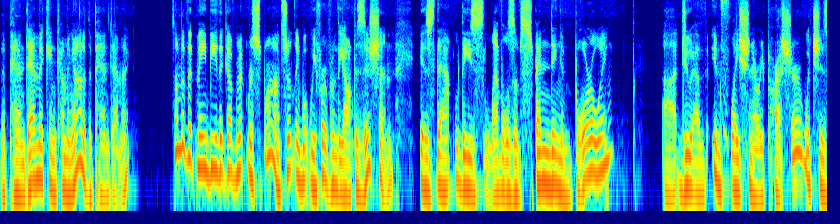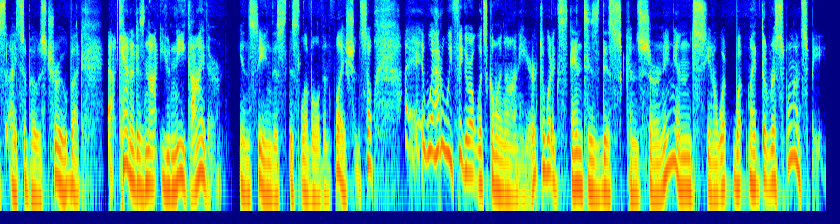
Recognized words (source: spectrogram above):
the pandemic and coming out of the pandemic. Some of it may be the government response. Certainly, what we've heard from the opposition is that these levels of spending and borrowing uh, do have inflationary pressure, which is, I suppose, true. But uh, Canada is not unique either in seeing this this level of inflation. So, uh, how do we figure out what's going on here? To what extent is this concerning, and you know what what might the response be?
